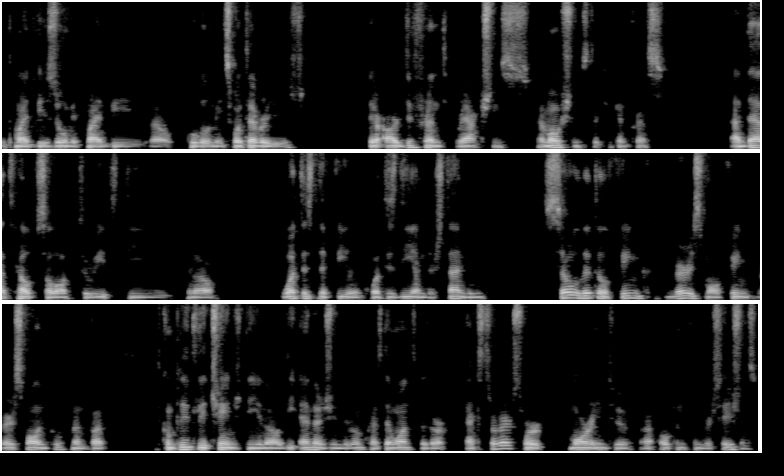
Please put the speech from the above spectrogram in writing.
It might be Zoom, it might be you know Google Meets, whatever you use. There are different reactions, emotions that you can press, and that helps a lot to read the you know what is the feeling, what is the understanding. So little thing, very small thing, very small improvement, but completely changed the you know the energy in the room because the ones that are extroverts were more into uh, open conversations.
